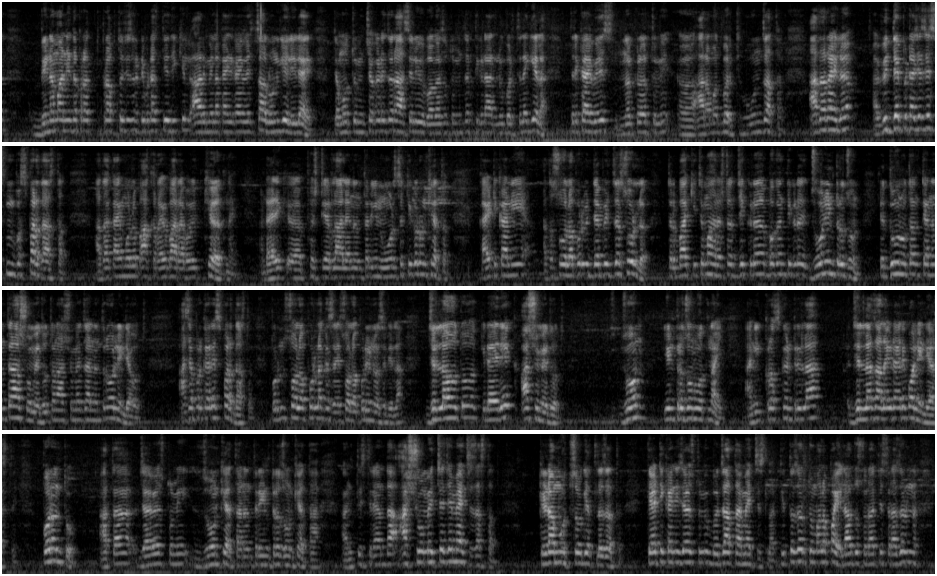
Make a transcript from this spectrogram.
बिनमान्यता प्राप्त जे सर्टिफिकेट असते देखील आर्मीला काही काही वेळेस चालून गेलेले आहेत. त्यामुळे तुमच्याकडे जर असेल विभागाचं तुम्ही जर तिकडे आर्मी भरतीला गेला तरी काही वेळेस नकळत तुम्ही आरामात भरती होऊन जातात. आता राहिलं विद्यापीठाच्या जे स्पर्धा असतात आता काही मुलं अकरावी बारावी खेळत नाही डायरेक्ट फर्स्ट इयरला आल्यानंतर युनिव्हर्सिटीकडून खेळतात. काही ठिकाणी आता सोलापूर विद्यापीठ जर सोडलं तर बाकीच्या महाराष्ट्रात जिकडं बघन तिकडे झोन इंटर झोन हे दोन होतं आणि त्यानंतर आश्वमेध होतं आणि आश्वमेध झाल्यानंतर ऑल इंडिया होतं. अशा प्रकारे स्पर्धा असतात. परंतु सोलापूरला कसं आहे सोलापूर युनिव्हर्सिटीला जिल्हा होतो की डायरेक्ट आश्वमेध होत. झोन इंटर झोन होत नाही. आणि क्रॉस कंट्रीला जिल्हा झाला की डायरेक्ट ऑल इंडिया असते परंतु आता ज्यावेळेस तुम्ही झोन खेळता नंतर इंटर झोन खेळता आणि तिसऱ्यांदा अश्वमेधच्या जे मॅचेस असतात क्रीडा महोत्सव घेतलं जातं त्या ठिकाणी ज्यावेळेस तुम्ही जाता मॅचेसला तिथं जर तुम्हाला पहिला दुसरा तिसरा जर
